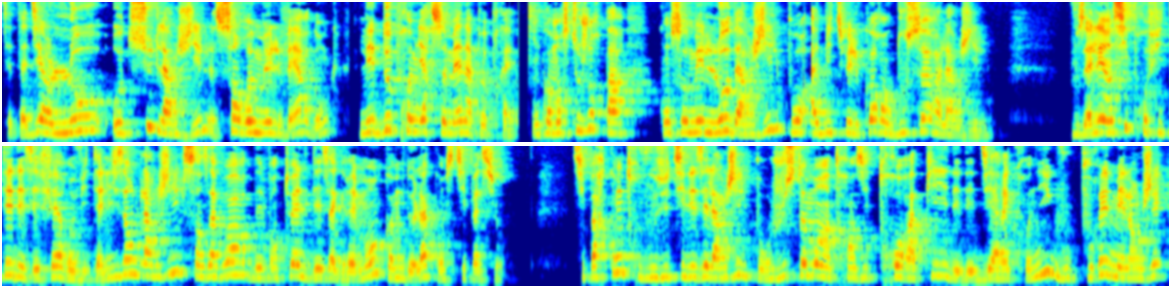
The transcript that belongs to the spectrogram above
c'est-à-dire l'eau au-dessus de l'argile, sans remuer le verre donc, les deux premières semaines à peu près. On commence toujours par consommer l'eau d'argile pour habituer le corps en douceur à l'argile. Vous allez ainsi profiter des effets revitalisants de l'argile sans avoir d'éventuels désagréments comme de la constipation. Si par contre vous utilisez l'argile pour justement un transit trop rapide et des diarrhées chroniques, vous pourrez mélanger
